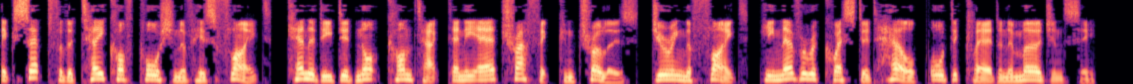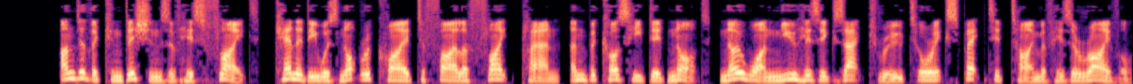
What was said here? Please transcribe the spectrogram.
Except for the takeoff portion of his flight, Kennedy did not contact any air traffic controllers. During the flight, he never requested help or declared an emergency. Under the conditions of his flight, Kennedy was not required to file a flight plan, and because he did not, no one knew his exact route or expected time of his arrival.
